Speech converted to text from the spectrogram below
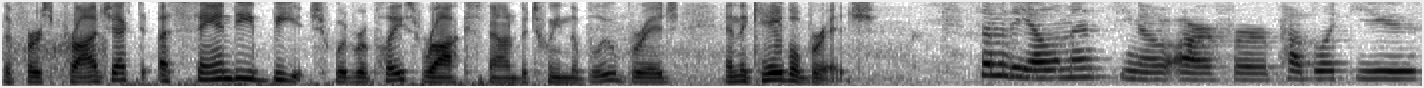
The first project, a sandy beach, would replace rocks found between the Blue Bridge and the Cable Bridge. Some of the elements, you know, are for public use.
